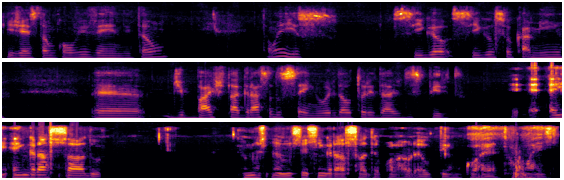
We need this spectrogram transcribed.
que já estão convivendo. Então, então é isso. Siga, siga o seu caminho é, debaixo da graça do Senhor e da autoridade do Espírito. É, é, é engraçado. Eu não, eu não sei se engraçado é a palavra, é o termo correto, mas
